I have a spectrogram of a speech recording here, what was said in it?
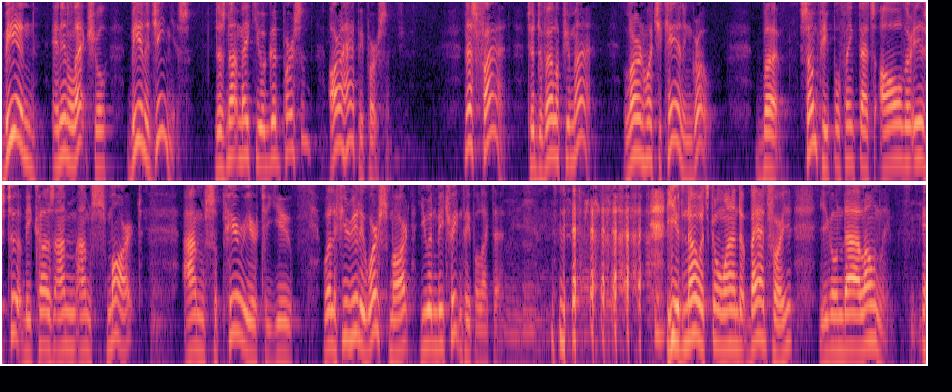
Being an intellectual, being a genius, does not make you a good person or a happy person. That's fine to develop your mind, learn what you can, and grow. But some people think that's all there is to it because I'm, I'm smart, I'm superior to you. Well, if you really were smart, you wouldn't be treating people like that. Mm-hmm. You'd know it's going to wind up bad for you. You're going to die lonely.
